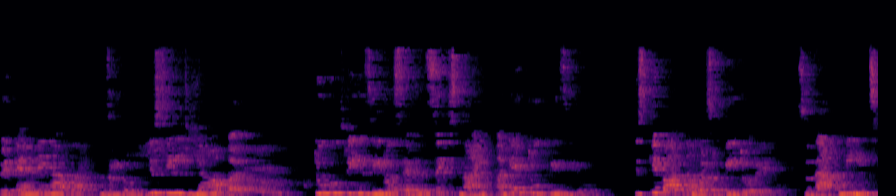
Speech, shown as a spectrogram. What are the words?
फिर टेन नहीं आता ज़ीरो यू सी यहाँ पर two three zero seven six nine again two three zero इसके बाद नंबर रिपीट हो रहे सो दैट मीन्स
